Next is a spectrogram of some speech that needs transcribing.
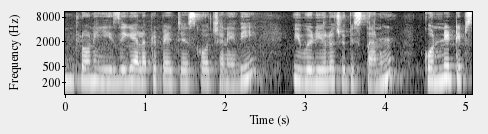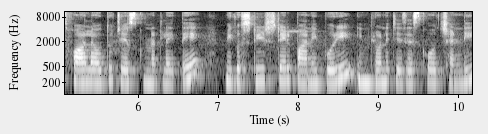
ఇంట్లోనే ఈజీగా ఎలా ప్రిపేర్ చేసుకోవచ్చు అనేది ఈ వీడియోలో చూపిస్తాను. కొన్ని టిప్స్ ఫాలో అవుతూ చేసుకున్నట్లయితే మీకు స్ట్రీట్ స్టైల్ పానీపూరి ఇంట్లోనే చేసేసుకోవచ్చండి.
